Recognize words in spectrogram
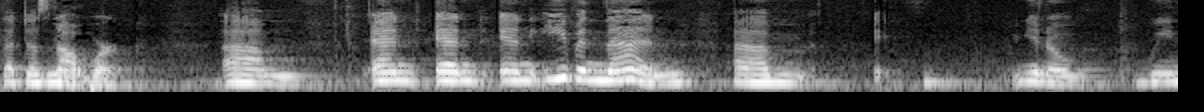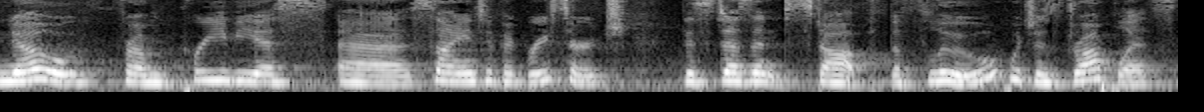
That does not work. Um, and, and, and even then, um, you know, we know from previous uh, scientific research this doesn't stop the flu, which is droplets.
